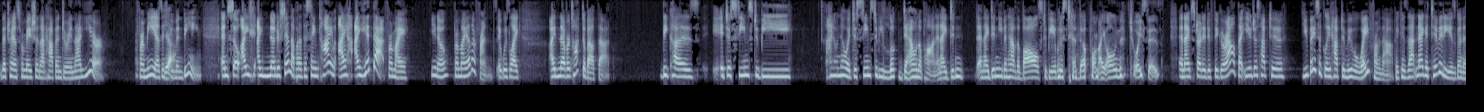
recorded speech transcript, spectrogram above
the transformation that happened during that year for me as a Yeah. human being. And so I, I understand that, but at the same time, I, I hit that from my, you know, from my other friends. It was like, I'd never talked about that because it just seems to be I don't know, it just seems to be looked down upon and I didn't and I didn't even have the balls to be able to stand up for my own choices. And I've started to figure out that you just have to you basically have to move away from that because that negativity is going to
